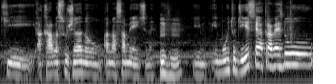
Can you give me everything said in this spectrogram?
que acaba sujando a nossa mente, né? Uhum. E, e, muito disso é através do,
